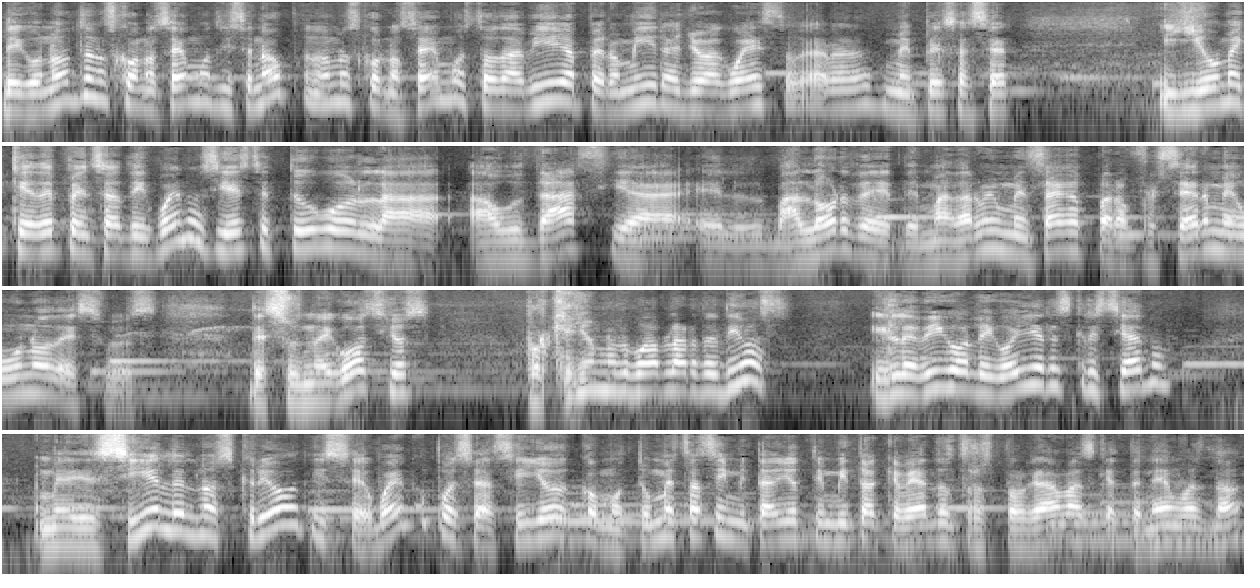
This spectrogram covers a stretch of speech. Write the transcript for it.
Le digo, ¿no nos conocemos? Dice, no, pues no nos conocemos todavía, pero mira, yo hago esto, me empieza a hacer. Y yo me quedé pensando, y bueno, si este tuvo la audacia, el valor de, de, mandarme un mensaje para ofrecerme uno de sus, de sus negocios, ¿por qué yo no le voy a hablar de Dios? Y le digo, le digo, oye, ¿eres cristiano? me dice, sí, él, nos crió. Dice, bueno, pues así yo, como tú me estás invitando, yo te invito a que veas nuestros programas que tenemos, ¿no?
